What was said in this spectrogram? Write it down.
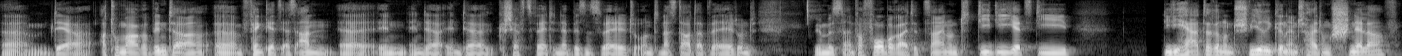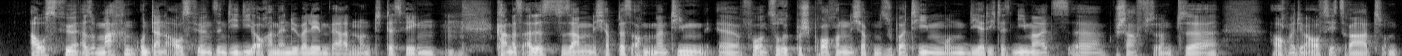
Ähm, der atomare Winter äh, fängt jetzt erst an äh, in, in, der, in der Geschäftswelt, in der Businesswelt und in der Startup-Welt und wir müssen einfach vorbereitet sein und die, die jetzt die die die härteren und schwierigeren Entscheidungen schneller ausführen, also machen und dann ausführen, sind die, die auch am Ende überleben werden. Und deswegen mhm. kam das alles zusammen. Ich habe das auch mit meinem Team äh, vor und zurück besprochen. Ich habe ein super Team und die hätte ich das niemals äh, geschafft und äh, auch mit dem Aufsichtsrat. Und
